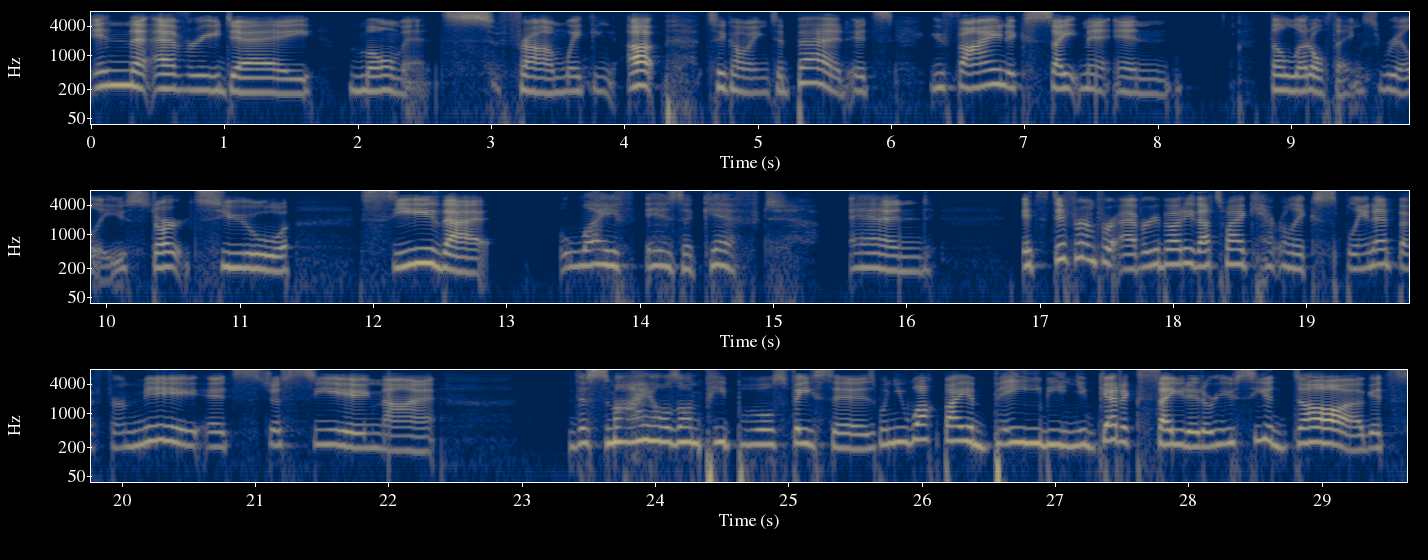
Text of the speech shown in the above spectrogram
in the everyday moments from waking up to going to bed. It's you find excitement in the little things, really. You start to see that life is a gift and it's different for everybody. That's why I can't really explain it. But for me, it's just seeing that the smiles on people's faces when you walk by a baby and you get excited or you see a dog it's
